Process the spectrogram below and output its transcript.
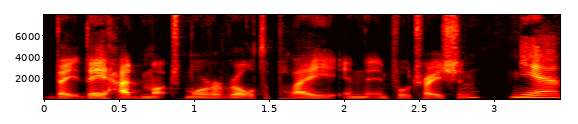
they they had much more of a role to play in the infiltration. Yeah.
